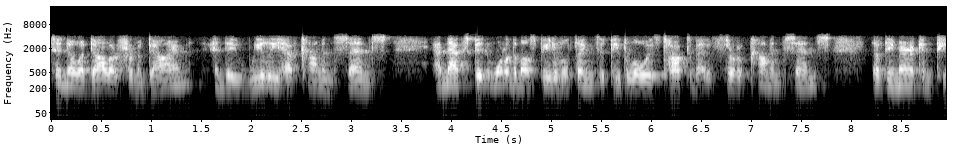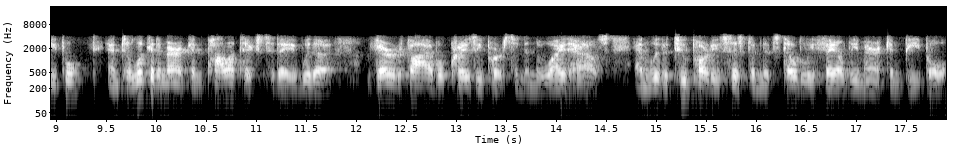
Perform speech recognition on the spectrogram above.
to know a dollar from a dime, and they really have common sense. And that's been one of the most beautiful things that people always talked about. It's sort of common sense of the American people. And to look at American politics today with a verifiable crazy person in the White House and with a two party system that's totally failed the American people,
